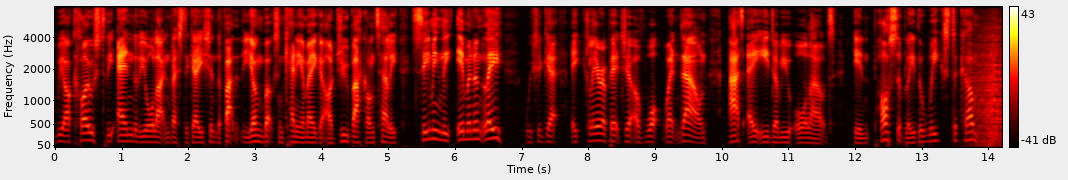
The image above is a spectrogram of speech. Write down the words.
we are close to the end of the All Out investigation. The fact that the Young Bucks and Kenny Omega are due back on telly seemingly imminently, we should get a clearer picture of what went down at AEW All Out in possibly the weeks to come.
